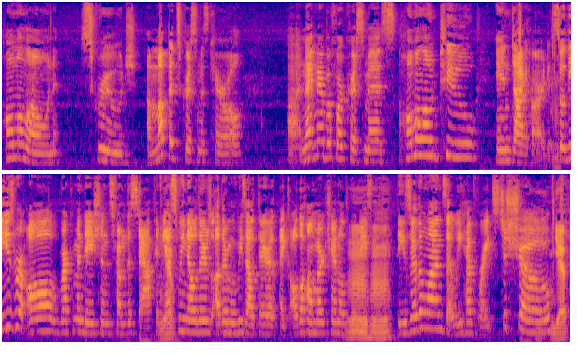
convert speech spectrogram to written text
Home Alone, Scrooge, A Muppet's Christmas Carol, uh, Nightmare Before Christmas, Home Alone 2, and Die Hard. So these were all recommendations from the staff. And yes, Yep. we know there's other movies out there, like all the Hallmark Channel's movies. These are the ones that we have rights to show. yep.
